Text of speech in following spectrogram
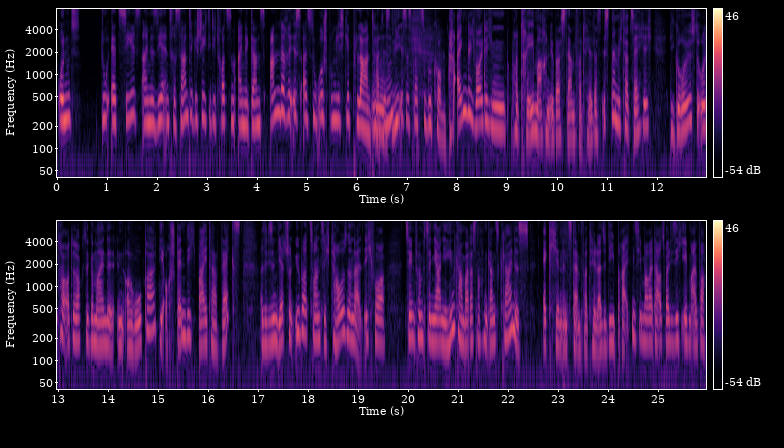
Und du erzählst eine sehr interessante Geschichte, die trotzdem eine ganz andere ist, als du ursprünglich geplant hattest. Wie ist es dazu gekommen? Ach, eigentlich wollte ich ein Porträt machen über Stamford Hill. Das ist nämlich tatsächlich die größte ultraorthodoxe Gemeinde in Europa, die auch ständig weiter wächst. Also die sind jetzt schon über 20.000 und als ich vor 10, 15 Jahren hier hinkam, war das noch ein ganz kleines Eckchen in Stamford Hill. Also die breiten sich immer weiter aus, weil die sich eben einfach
